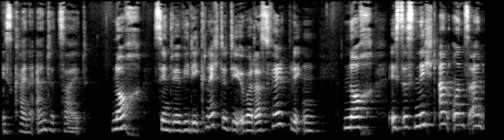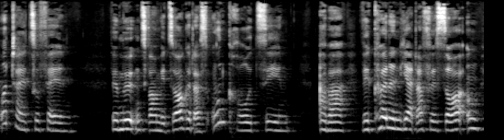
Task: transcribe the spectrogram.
ist keine Erntezeit. Noch sind wir wie die Knechte, die über das Feld blicken. Noch ist es nicht an uns ein Urteil zu fällen. Wir mögen zwar mit Sorge das Unkraut sehen, aber wir können ja dafür sorgen,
